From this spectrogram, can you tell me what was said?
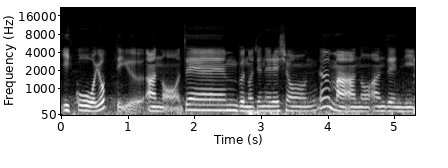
いこうよっていう、あの全部のジェネレーションが、まあ、あの安全に。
